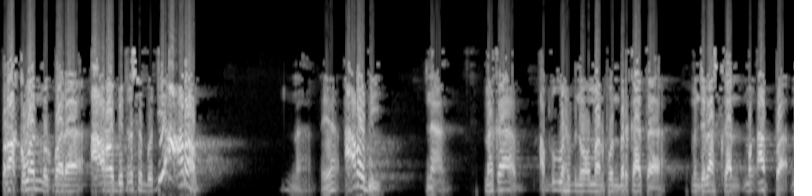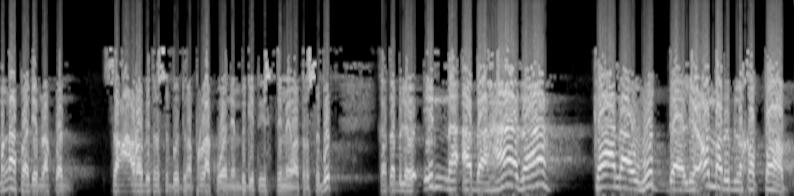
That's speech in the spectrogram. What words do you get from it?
perakuanmu kepada Arabi tersebut? Dia Arab. Nah, ya, Arabi. Nah, maka Abdullah bin Umar pun berkata, menjelaskan mengapa mengapa dia melakukan sang Arabi tersebut dengan perlakuan yang begitu istimewa tersebut. Kata beliau, "Inna abahadha kana wudda li Umar bin Khattab."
